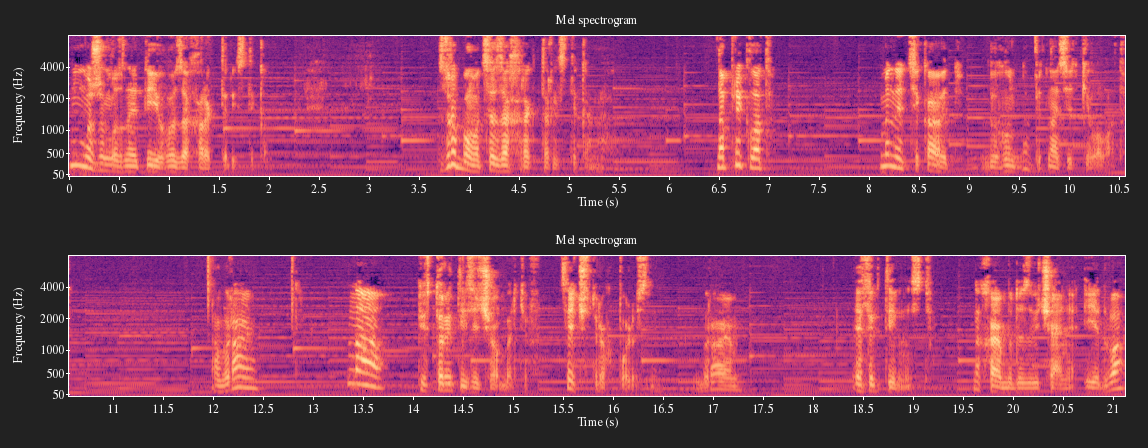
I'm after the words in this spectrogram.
ми можемо знайти його за характеристиками. Зробимо це за характеристиками. Наприклад, мене цікавить двигун на 15 кВт. Обираю на 1500 обертів. Це чотирьохполюсний. Обираю. Ефективність. Нехай буде звичайна І2.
